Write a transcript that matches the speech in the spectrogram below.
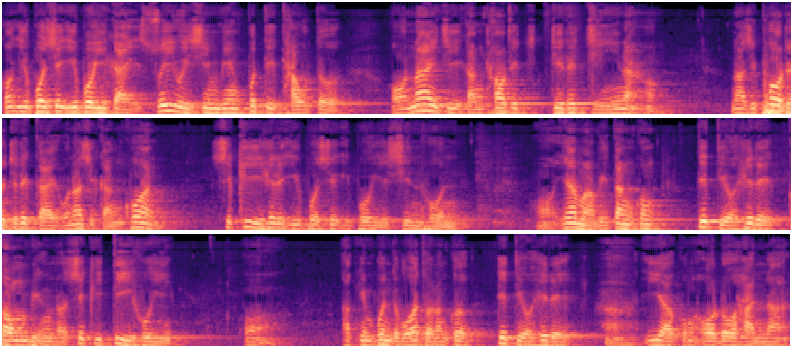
讲又不是又不一界，虽为性命不得偷盗。哦，乃至共偷的这个钱啦吼，若是破着这个戒，有那是共款，失去迄个优波色、优波的身份，哦，也嘛袂当讲得到迄个光明了，失去智慧，哦，啊根本都无法度能够得到迄个啊，以后讲阿罗汉呐，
